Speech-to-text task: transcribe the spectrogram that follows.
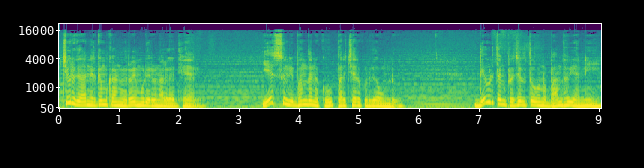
చివరిగా నిర్గమకాండం ఇరవై మూడు ఇరవై నాలుగు అధ్యాయాలు. యేసు నిబంధనకు పరిచారకుడిగా ఉండు. దేవుడు తన ప్రజలతో ఉన్న బాంధవ్యాన్ని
